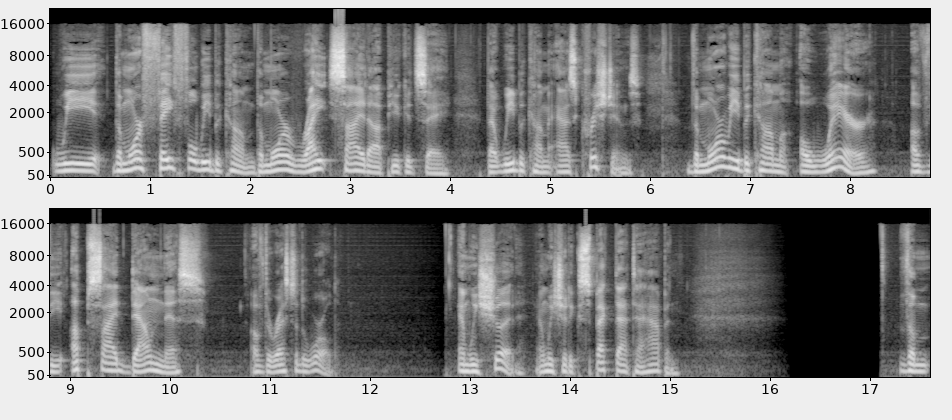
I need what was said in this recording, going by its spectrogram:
we the more faithful we become, the more right side up you could say that we become as Christians, the more we become aware of the upside downness of the rest of the world. And we should, and we should expect that to happen. The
